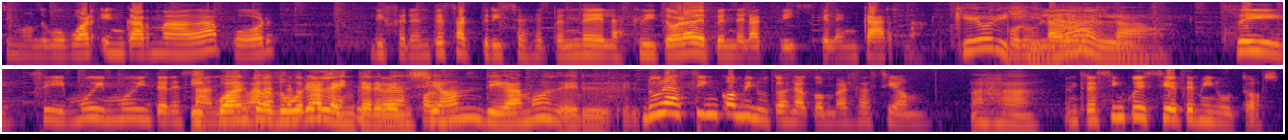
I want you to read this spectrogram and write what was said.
Simone de Beauvoir encarnada por diferentes actrices, depende de la escritora, depende de la actriz que la encarna. Qué original. Sí, sí, muy, muy interesante. ¿Y cuánto dura la intervención, digamos? Dura cinco minutos la conversación. Ajá. Entre cinco y siete minutos.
